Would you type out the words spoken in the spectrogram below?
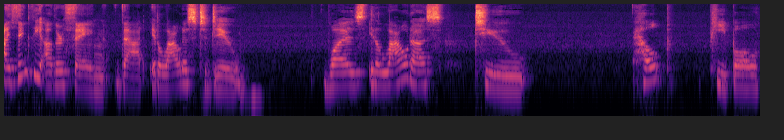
I think the other thing that it allowed us to do was it allowed us to help people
